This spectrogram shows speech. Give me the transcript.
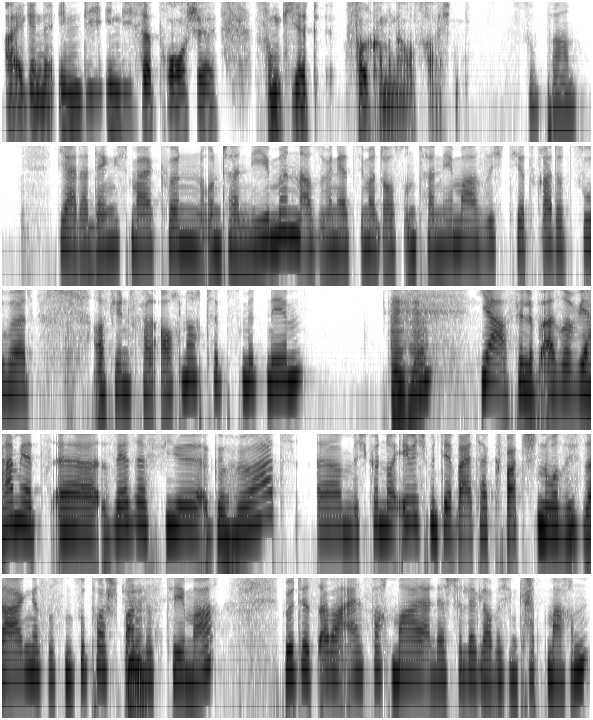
eigene, in, die, in dieser Branche fungiert vollkommen ausreichend. Super. Ja, da denke ich mal, können Unternehmen, also wenn jetzt jemand aus Unternehmersicht jetzt gerade zuhört, auf jeden Fall auch noch Tipps mitnehmen. Mhm. Ja, Philipp, also wir haben jetzt äh, sehr, sehr viel gehört. Ähm, ich könnte noch ewig mit dir weiter quatschen, muss ich sagen. Es ist ein super spannendes mhm. Thema. Würde jetzt aber einfach mal an der Stelle, glaube ich, einen Cut machen.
